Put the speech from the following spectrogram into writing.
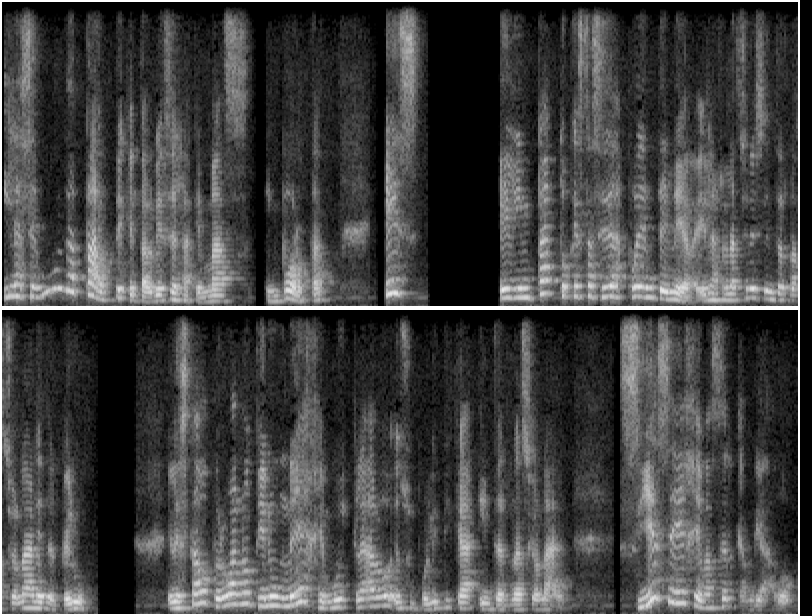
Y la segunda parte, que tal vez es la que más importa, es el impacto que estas ideas pueden tener en las relaciones internacionales del Perú. El Estado peruano tiene un eje muy claro en su política internacional. Si ese eje va a ser cambiado,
